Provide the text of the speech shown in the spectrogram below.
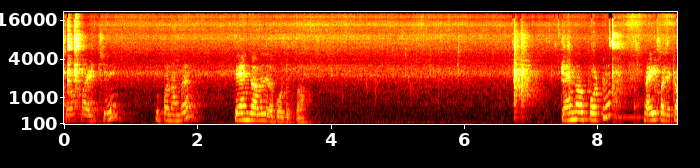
சோப் ஆயிடுச்சு இப்போ நம்ம தேங்காவை இதில் போட்டுக்கலாம் தேங்காவை போட்டு ஃப்ரை பண்ணிவிட்டு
